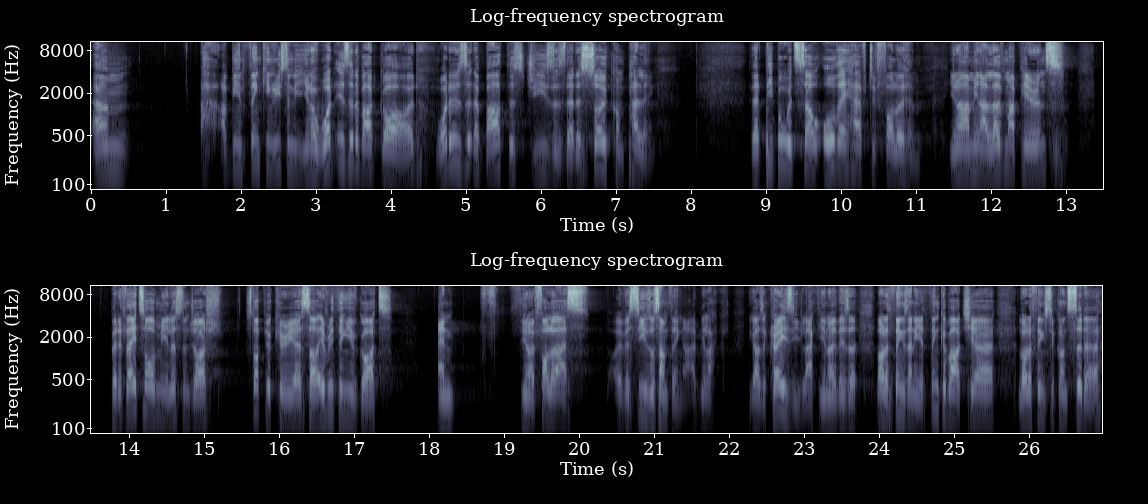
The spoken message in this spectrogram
um, I've been thinking recently, you know, what is it about God? What is it about this Jesus that is so compelling that people would sell all they have to follow him? You know, I mean, I love my parents, but if they told me, listen, Josh, stop your career, sell everything you've got, and, you know, follow us overseas or something, I'd be like, you guys are crazy. Like, you know, there's a lot of things I need to think about here, a lot of things to consider.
